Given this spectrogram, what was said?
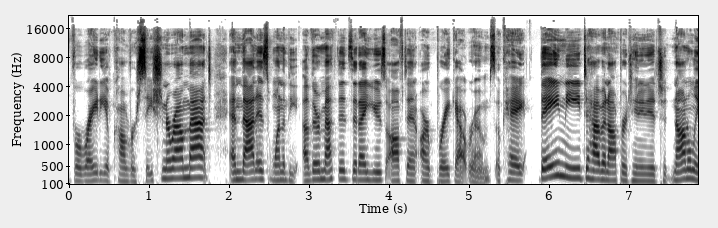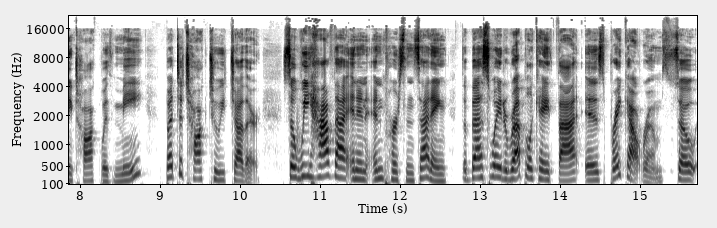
variety of conversation around that. And that is one of the other methods that I use often are breakout rooms. Okay. They need to have an opportunity to not only talk with me, but to talk to each other. So we have that in an in person setting. The best way to replicate that is breakout rooms. So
